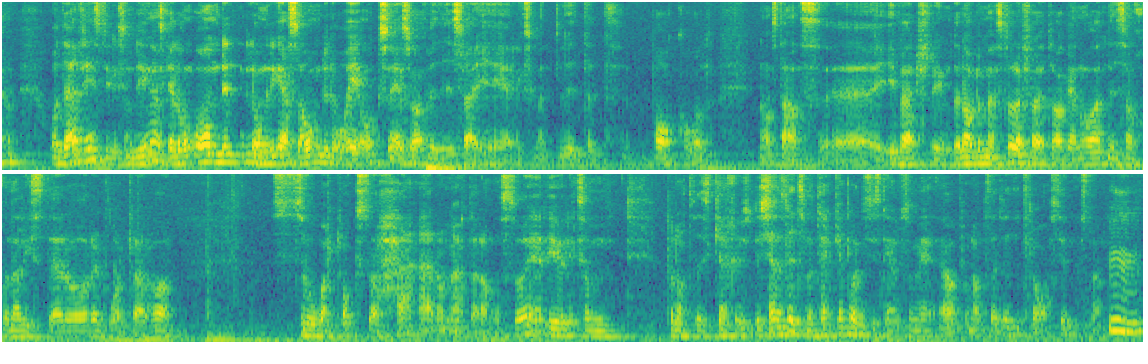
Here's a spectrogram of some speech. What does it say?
och där finns det liksom, det är en ganska lång, om det, lång resa om det då är, också är så att vi i Sverige är liksom ett litet bakhåll någonstans eh, i världsrymden av de här stora företagen och att ni som journalister och reportrar har svårt också här att möta dem så är det ju liksom på något vis kanske, det känns lite som ett tecken på ett system som är ja, på något sätt lite trasigt nästan. Mm.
